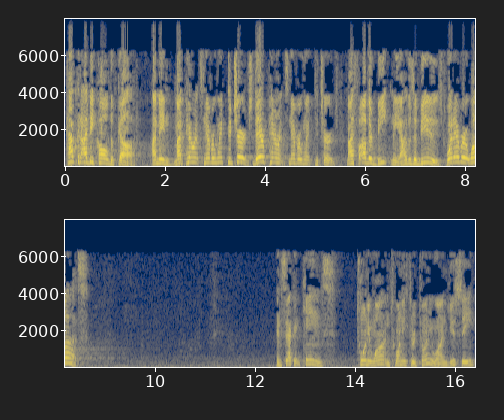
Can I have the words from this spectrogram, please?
How could I be called of God? I mean, my parents never went to church. Their parents never went to church. My father beat me. I was abused. Whatever it was. In 2 Kings 21, 20 through 21, you see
